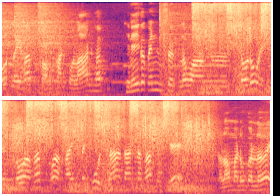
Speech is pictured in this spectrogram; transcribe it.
ลดเลยครับ 2,000 กว่าล้านครับ ทีนี้ก็เป็นศึกระหว่างโดโดอีกหนึ่งตัวครับว่าใครเป็นผู้ชนะกันนะครับโอเคเราลองมาดูกันเลย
